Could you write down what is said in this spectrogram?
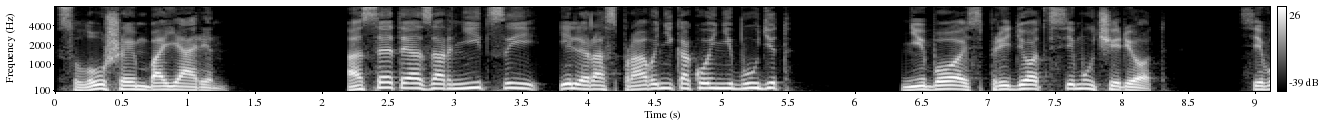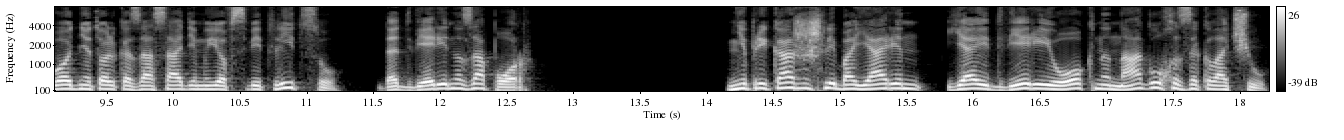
Слушаем, боярин. А с этой озорницей или расправы никакой не будет? Небось, придет всему черед. Сегодня только засадим ее в светлицу, да двери на запор. Не прикажешь ли, боярин, я и двери, и окна наглухо заколочу?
